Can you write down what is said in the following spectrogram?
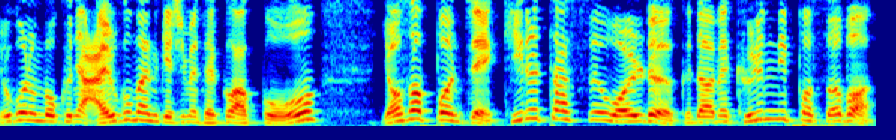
요거는 뭐 그냥 알고만 계시면 될 것 같고. 여섯 번째, 기르타스 월드. 그 다음에 그림리퍼 서버.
